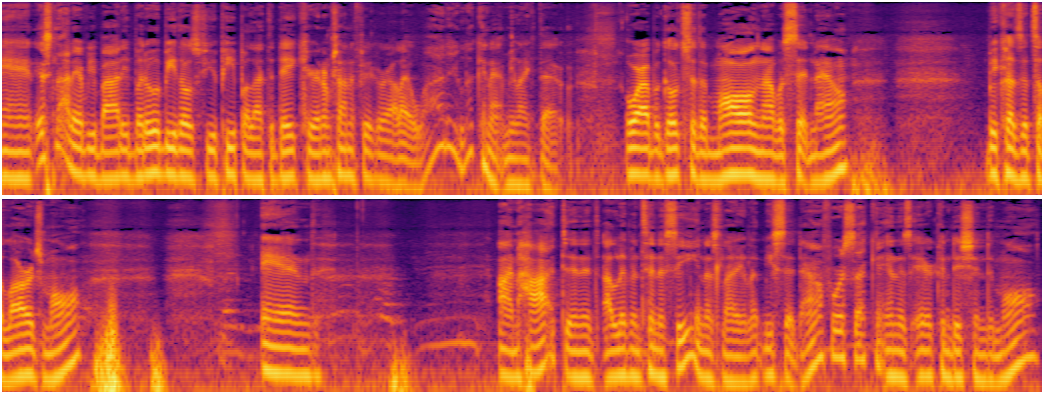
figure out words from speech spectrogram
And it's not everybody, but it would be those few people at the daycare. And I'm trying to figure out, like, why are they looking at me like that? Or I would go to the mall and I would sit down because it's a large mall. And I'm hot and it, I live in Tennessee. And it's like, let me sit down for a second in this air conditioned mall,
